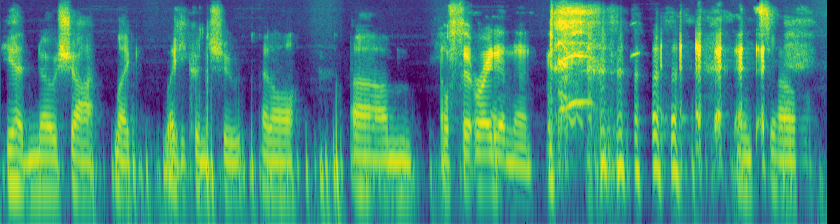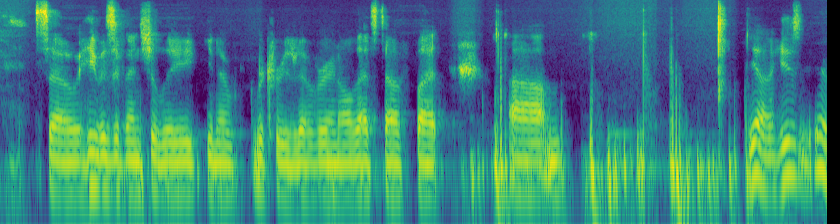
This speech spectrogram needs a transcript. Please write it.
he had no shot. Like like he couldn't shoot at all. Um, I'll fit right in then. and so so he was eventually you know recruited over and all that stuff. But um, yeah, he's yeah,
